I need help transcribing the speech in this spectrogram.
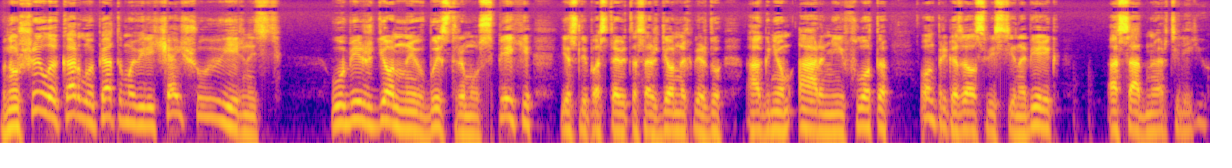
внушила Карлу V величайшую уверенность, убежденный в быстром успехе, если поставит осажденных между огнем армии и флота, он приказал свести на берег осадную артиллерию.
